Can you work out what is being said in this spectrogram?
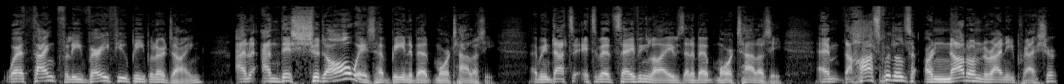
where thankfully very few people are dying. And, and this should always have been about mortality. I mean, that's, it's about saving lives and about mortality. Um, the hospitals are not under any pressure.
